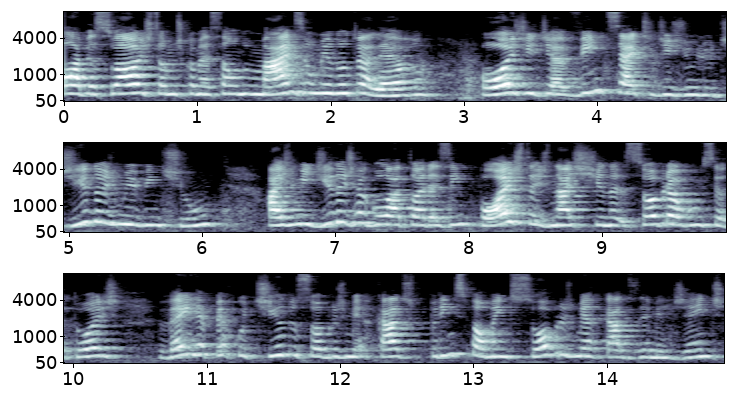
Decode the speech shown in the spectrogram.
Olá pessoal, estamos começando mais um Minuto Eleva. Hoje, dia 27 de julho de 2021, as medidas regulatórias impostas na China sobre alguns setores vêm repercutindo sobre os mercados, principalmente sobre os mercados emergentes.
